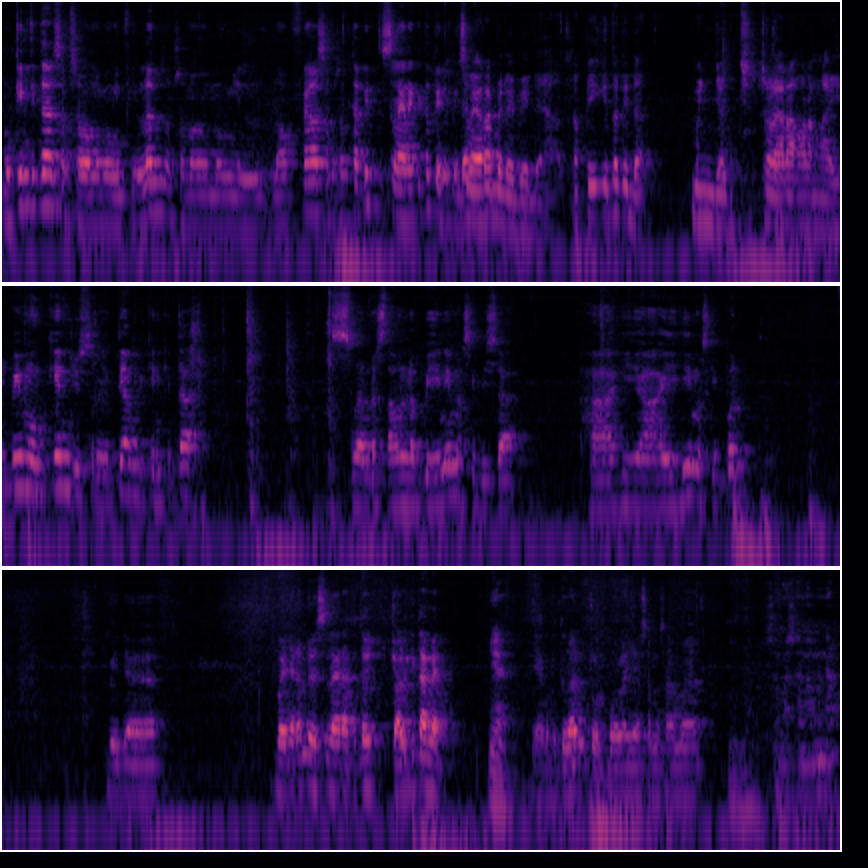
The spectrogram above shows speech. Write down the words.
mungkin kita sama-sama ngomongin film sama-sama ngomongin novel sama-sama tapi selera kita beda-beda selera beda-beda. Tapi kita tidak menjudge selera orang lain. tapi mungkin justru itu yang bikin kita 19 tahun lebih ini masih bisa hahi meskipun beda banyak kan beda selera kita kecuali kita met ya ya kebetulan klub bolanya sama-sama Sama-sama menang.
